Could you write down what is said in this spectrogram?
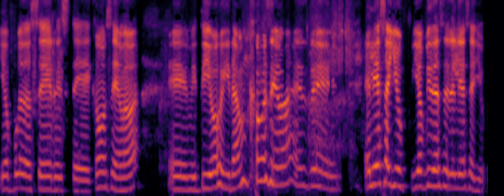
yo puedo ser este, ¿cómo se llamaba? Eh, mi tío Iram, ¿cómo se llama? Este, Elías Ayub, yo pido ser Elías Ayub.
